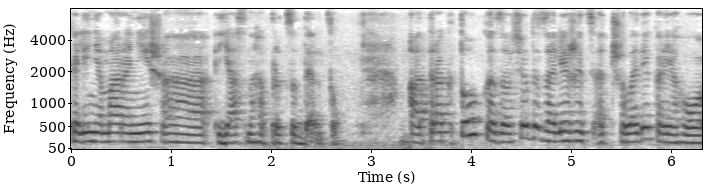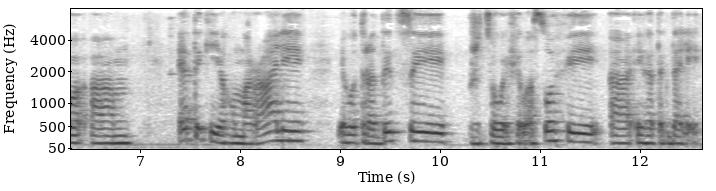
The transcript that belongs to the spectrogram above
калі няма ранейшага яснага прэцэдэнту. А трактоўка заўсёды залежыць ад чалавека яго этыкі яго маралі яго традыцыі жыццовай філасофіі і гэтак далей.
